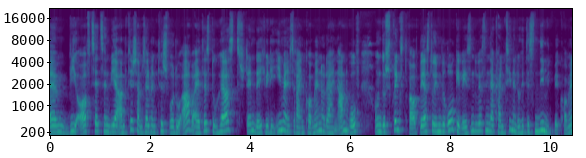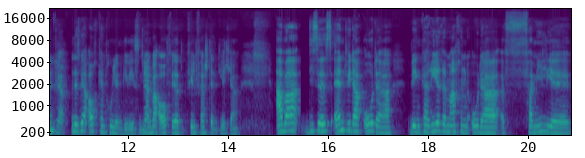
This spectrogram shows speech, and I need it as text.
ähm, wie oft sitzen wir am Tisch, am selben Tisch, wo du arbeitest. Du hörst ständig, wie die E-Mails reinkommen oder ein Anruf und du springst drauf. Wärst du im Büro gewesen, du wärst in der Kantine, du hättest nie mitbekommen. Ja. Und das wäre auch kein Problem gewesen. Ja. Man war auch viel verständlicher. Aber dieses entweder oder wegen Karriere machen oder Familie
